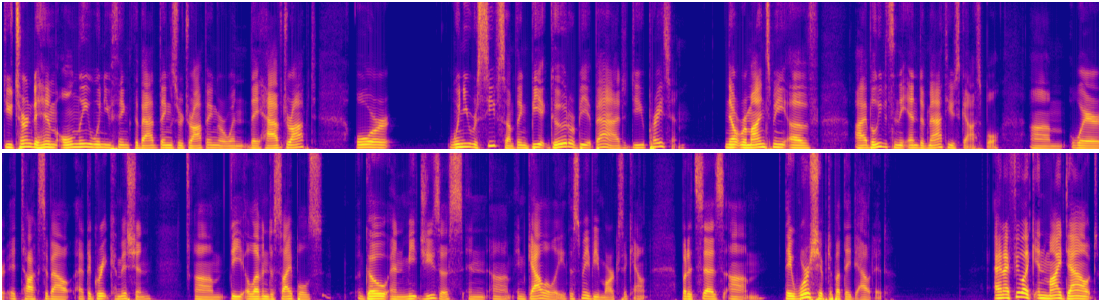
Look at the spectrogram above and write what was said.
Do you turn to Him only when you think the bad things are dropping or when they have dropped? Or when you receive something, be it good or be it bad, do you praise Him? Now, it reminds me of, I believe it's in the end of Matthew's Gospel, um, where it talks about at the Great Commission, um, the 11 disciples go and meet Jesus in, um, in Galilee. This may be Mark's account, but it says um, they worshiped, but they doubted. And I feel like in my doubt,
